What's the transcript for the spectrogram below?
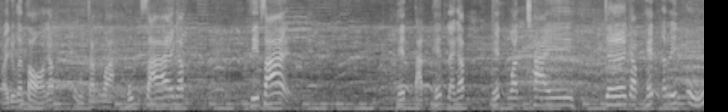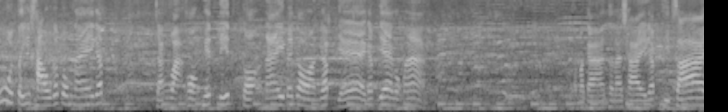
ไปดูกันต่อครับโอ้จังหวะฮุกซ้ายครับถีบซ้ายเพชรตัดเพชรแหละครับเพชรวันชัย เจอกับเพชรฤทธิ์โอ้ตีเข่าครับวงในครับ จังหวะของเพชรฤทธิ์เกาะในไปก่อนครับ แย่ครับแยกออกมากรรมการธนาชัยครับถีบซ้าย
